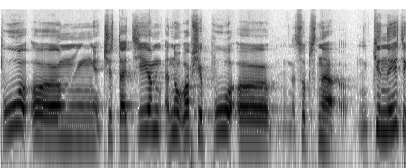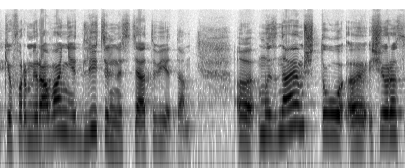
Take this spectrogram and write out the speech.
по э, частоте, ну вообще по э, собственно, кинетики формирования длительности ответа. Мы знаем, что, еще раз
